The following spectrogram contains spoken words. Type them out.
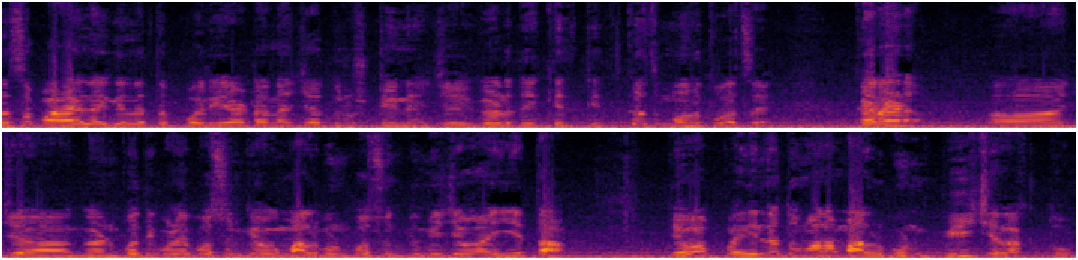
तसं पाहायला गेलं तर पर्यटनाच्या दृष्टीने जयगड देखील तितकंच महत्वाचं आहे. कारण ज्या गणपतीपुळेपासून किंवा मालगुणपासून तुम्ही जेव्हा येता तेव्हा पहिलं तुम्हाला मालगुण बीच लागतो.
